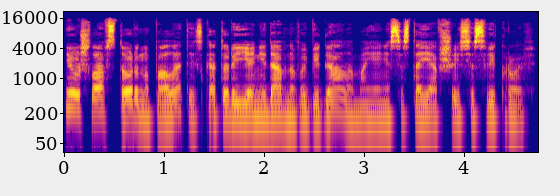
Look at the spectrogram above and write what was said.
и ушла в сторону палаты, из которой я недавно выбегала, моя несостоявшаяся свекровь.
